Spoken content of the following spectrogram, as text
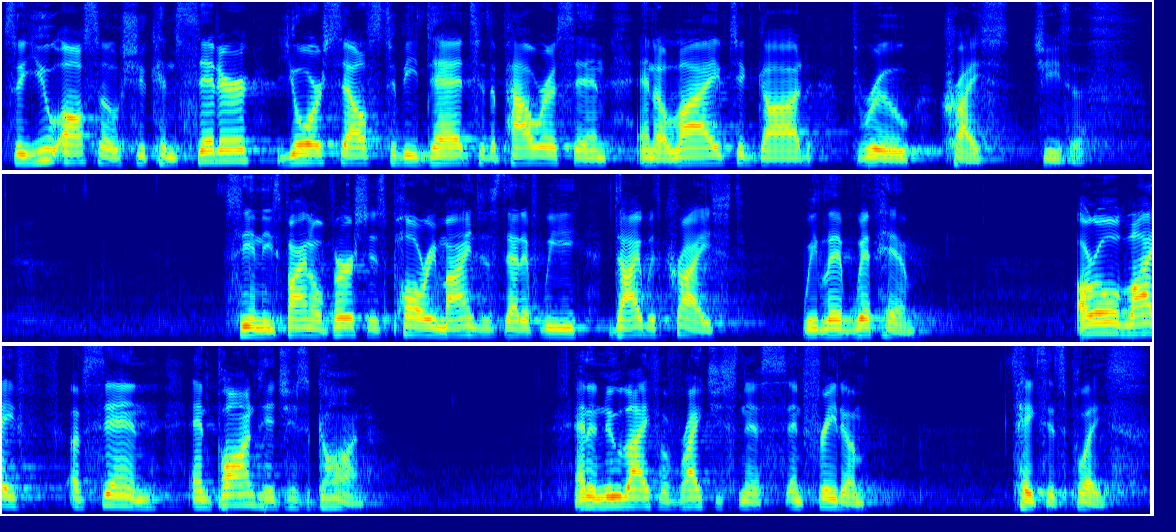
So you also should consider yourselves to be dead to the power of sin and alive to God through Christ Jesus. See, in these final verses, Paul reminds us that if we die with Christ, we live with him. Our old life of sin and bondage is gone. And a new life of righteousness and freedom takes its place.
